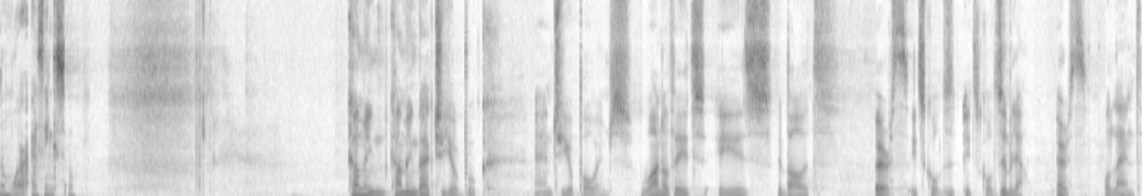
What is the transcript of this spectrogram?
No more, I think so. Coming, coming back to your book and to your poems, one of it is about earth. It's called, it's called Zemlya, earth or land.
